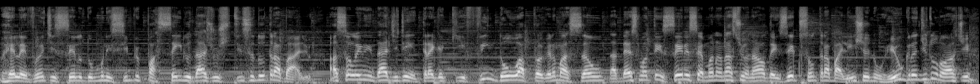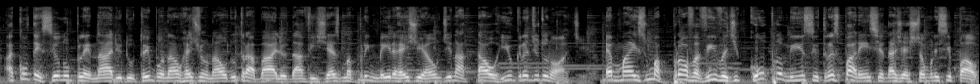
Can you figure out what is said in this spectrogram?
o relevante selo do Município Parceiro da Justiça do Trabalho. A solenidade de entrega que findou a programação da 13ª Semana Nacional da Execução Trabalhista no Rio Grande do Norte aconteceu no plenário do Tribunal Regional do Trabalho da 21ª Região de Natal, Rio Grande do Norte. É mais uma prova viva de compromisso e transparência da gestão municipal,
